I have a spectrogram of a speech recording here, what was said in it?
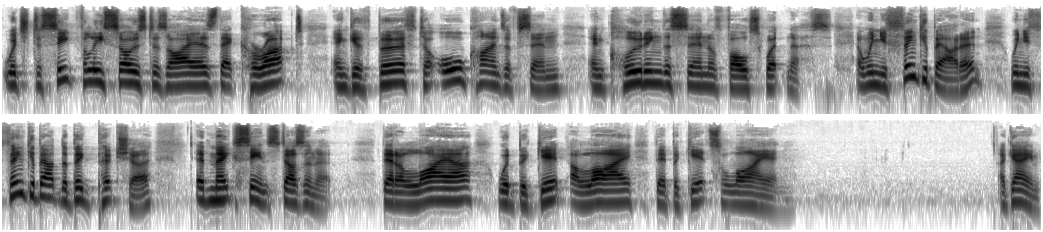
which deceitfully sows desires that corrupt and give birth to all kinds of sin, including the sin of false witness. And when you think about it, when you think about the big picture, it makes sense, doesn't it? That a liar would beget a lie that begets lying. Again,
